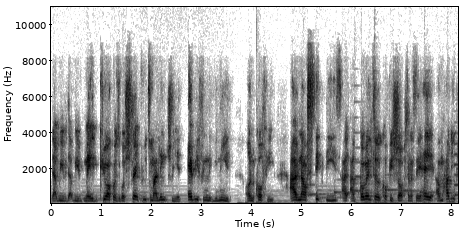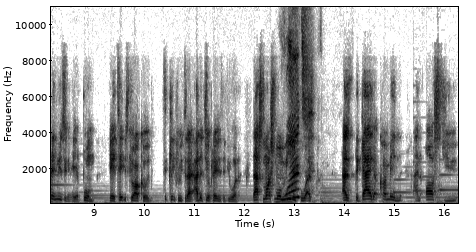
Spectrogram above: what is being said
that we've that we've made QR codes that go straight through to my Linktree and everything that you need on coffee. I've now stick these. I, I go into coffee shops and I say, hey, um, how do you play music in here? Boom, here, take this QR code, to click through to that, add it to your playlist if you want. That's much more meaningful as as the guy that come in and asked you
